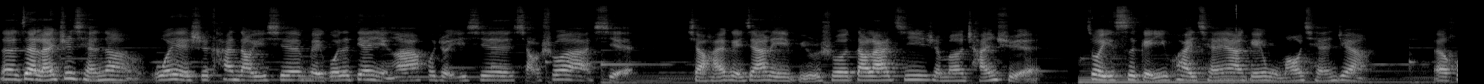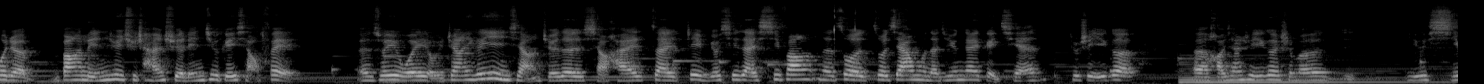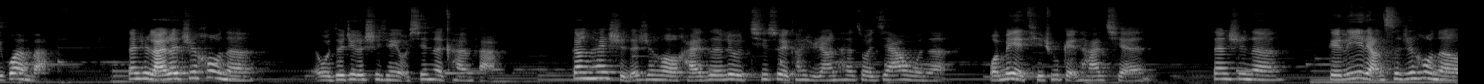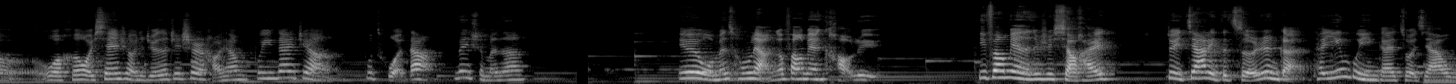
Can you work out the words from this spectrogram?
那在来之前呢，我也是看到一些美国的电影啊，或者一些小说啊写。小孩给家里，比如说倒垃圾、什么铲雪，做一次给一块钱呀，给五毛钱这样，呃，或者帮邻居去铲雪，邻居给小费，呃，所以我也有这样一个印象，觉得小孩在这，尤其在西方，那做做家务呢就应该给钱，就是一个，呃，好像是一个什么一个习惯吧。但是来了之后呢，我对这个事情有新的看法。刚开始的时候，孩子六七岁开始让他做家务呢，我们也提出给他钱，但是呢，给了一两次之后呢，我和我先生就觉得这事儿好像不应该这样，不妥当。为什么呢？因为我们从两个方面考虑，一方面呢就是小孩对家里的责任感，他应不应该做家务？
